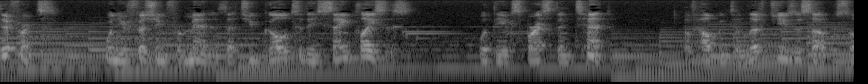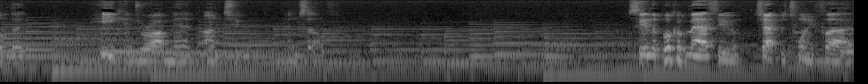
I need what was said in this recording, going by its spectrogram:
difference when you're fishing for men is that you go to these same places with the expressed intent of helping to lift Jesus up so that he can draw men unto himself. See, in the book of Matthew, chapter 25,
